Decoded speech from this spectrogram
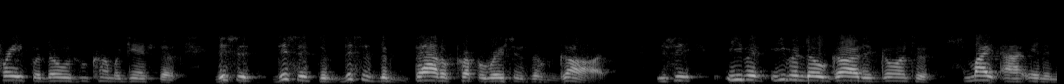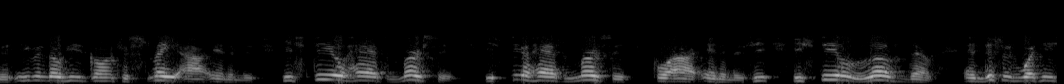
pray for those who come against us. This is this is the this is the battle preparations of God. You see, even even though God is going to smite our enemies, even though He's going to slay our enemies, He still has mercy. He still has mercy for our enemies. He He still loves them. And this is what He's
